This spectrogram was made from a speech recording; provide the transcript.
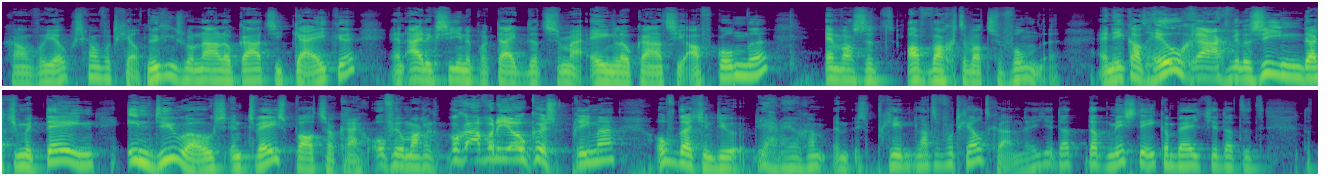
Gaan we voor jokers, gaan voor het geld. Nu ging ze gewoon naar locatie kijken. En eigenlijk zie je in de praktijk dat ze maar één locatie af konden. En was het afwachten wat ze vonden. En ik had heel graag willen zien dat je meteen in duo's een tweespalt zou krijgen. Of heel makkelijk, we gaan voor de jokers, prima. Of dat je een duo... Ja, nee, we gaan, het is het begin, laten we voor het geld gaan, weet je. Dat, dat miste ik een beetje, dat het, dat,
